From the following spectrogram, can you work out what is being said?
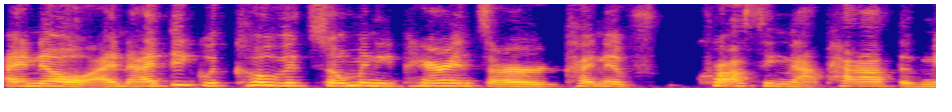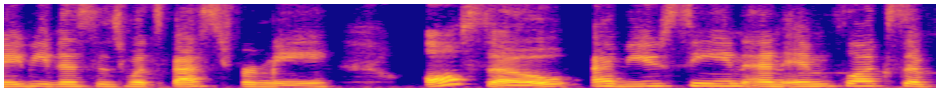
I know. And I think with COVID, so many parents are kind of crossing that path of maybe this is what's best for me also, have you seen an influx of,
